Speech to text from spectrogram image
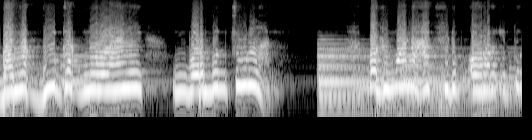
Banyak budak mulai bermunculan. Bagaimana hak hidup orang itu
